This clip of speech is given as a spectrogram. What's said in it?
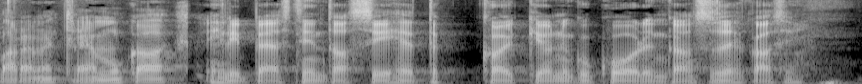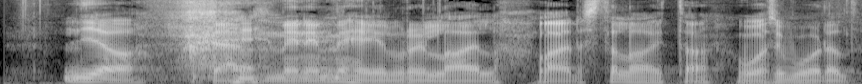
parametreja mukaan. Eli päästiin taas siihen, että kaikki on niin kuin koodin kanssa sekaisin. Joo. Tämä menemme heilurin lailla, laidasta laitaan, vuosi vuodelta.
